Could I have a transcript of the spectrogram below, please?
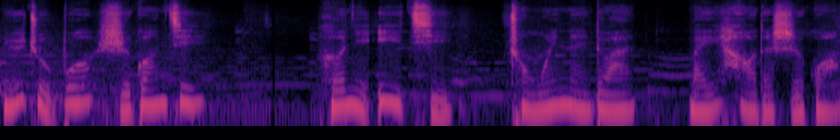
女主播时光机，和你一起重温那段美好的时光。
